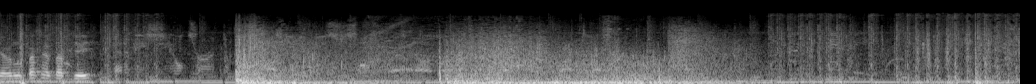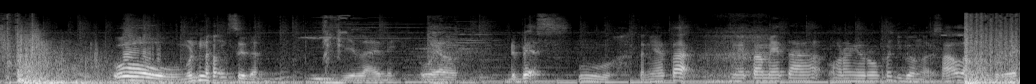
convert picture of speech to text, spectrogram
Jangan lupa setup cuy. Ground. Oh, menang sudah. Gila ini. Well, the best. Uh, ternyata meta-meta orang Eropa juga nggak salah lah bro ya.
